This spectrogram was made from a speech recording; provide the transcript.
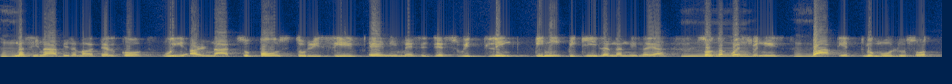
na sinabi ng mga telco, we are not supposed to receive any messages with link. Pinipigilan na nila yan. So the question is, bakit lumulusot?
